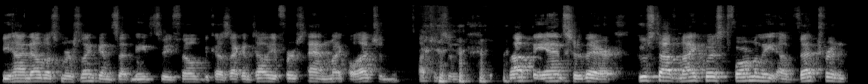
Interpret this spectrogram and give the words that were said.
behind Elvis Merzlikins that needs to be filled because I can tell you firsthand, Michael Hutchinson, Hutchinson not the answer there. Gustav Nyquist, formerly a veteran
